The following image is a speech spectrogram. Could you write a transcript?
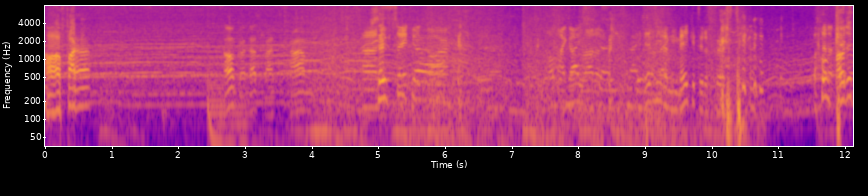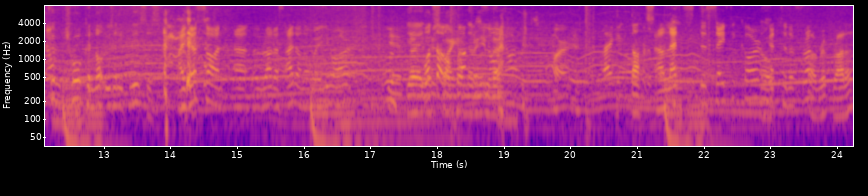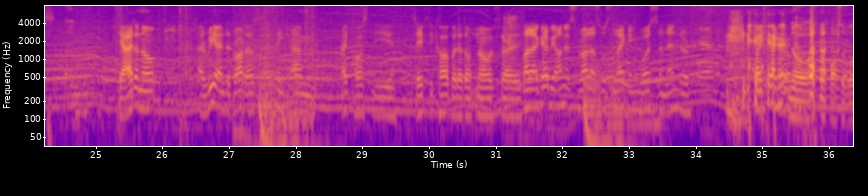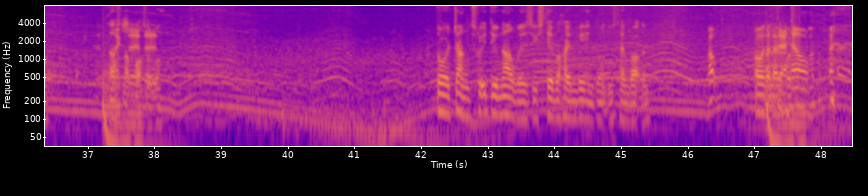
Oh fuck. Uh, oh god, that's bad. Um, Uh, Safety safety car. car. Oh my god, Nice, Radas. guys, nice. They didn't even make it to the first. How did Grim choke and not lose any places? I just saw an, uh, Radas, I don't know where you are. yeah. Yeah, you What were the stopping fuck them is moving. going on? Or lagging That's Uh, let the safety car Oh. get to the oh, front. rip Radas. Yeah, I don't know. I rear-ended Radas. I think um, I caused the safety car, but I don't know if I. But I gotta be honest, Radas was lagging worse than Ender. no, that's not possible. That's not Actually, it possible. So, Janks, what you do now is you stay behind me and don't lose time about them. Oh, the What the left was- hell?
